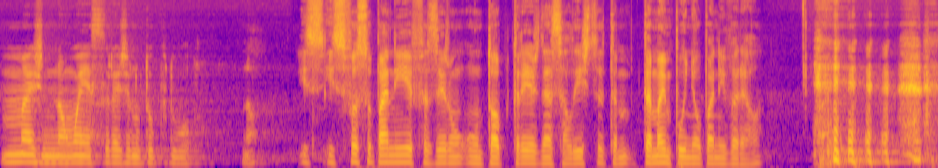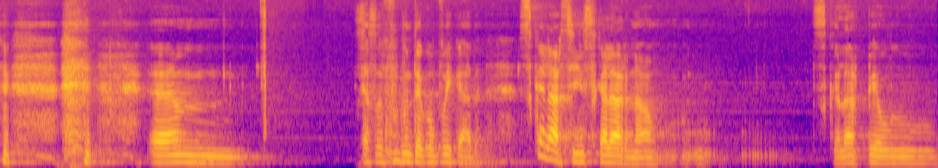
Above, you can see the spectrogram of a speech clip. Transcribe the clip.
mas não é a cereja no topo do bolo, não. E se, e se fosse o Pani a fazer um, um, top 3 nessa lista, tam, também punha o Pani Varela? um, essa pergunta é complicada. Se calhar sim, se calhar não. Se calhar pelo,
